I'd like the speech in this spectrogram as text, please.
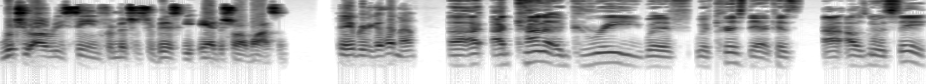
what you already seen from Mitchell Trubisky and Deshaun Watson. Avery, go ahead, man. Uh, I I kind of agree with with Chris there because I, I, was going to say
